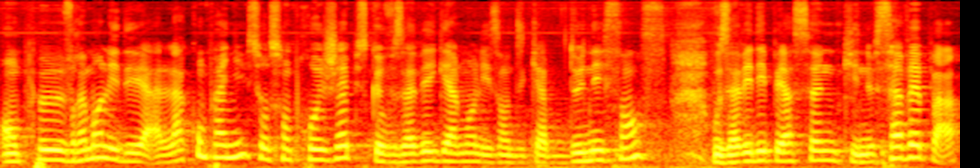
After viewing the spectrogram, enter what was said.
On peut vraiment l'aider à l'accompagner sur son projet, puisque vous avez également les handicaps de naissance. Vous avez des personnes qui ne savaient pas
